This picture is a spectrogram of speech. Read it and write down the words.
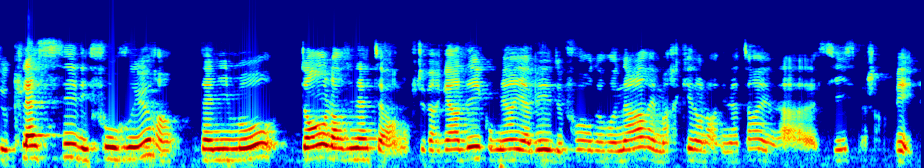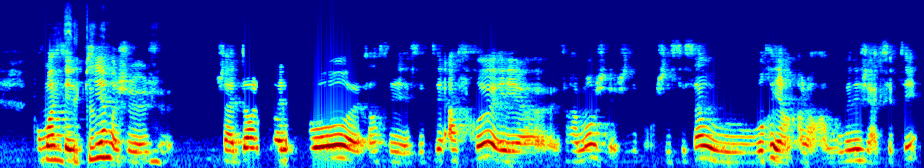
de, classer les fourrures d'animaux dans l'ordinateur. Donc je devais regarder combien il y avait de fourrures de renard et marquer dans l'ordinateur, il y en a 6, machin. Mais pour moi, c'est le pire. Je, j'adore les animaux, euh, c'était affreux et euh, vraiment, je, je, bon, c'est ça ou rien. Alors à un moment donné, j'ai accepté.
